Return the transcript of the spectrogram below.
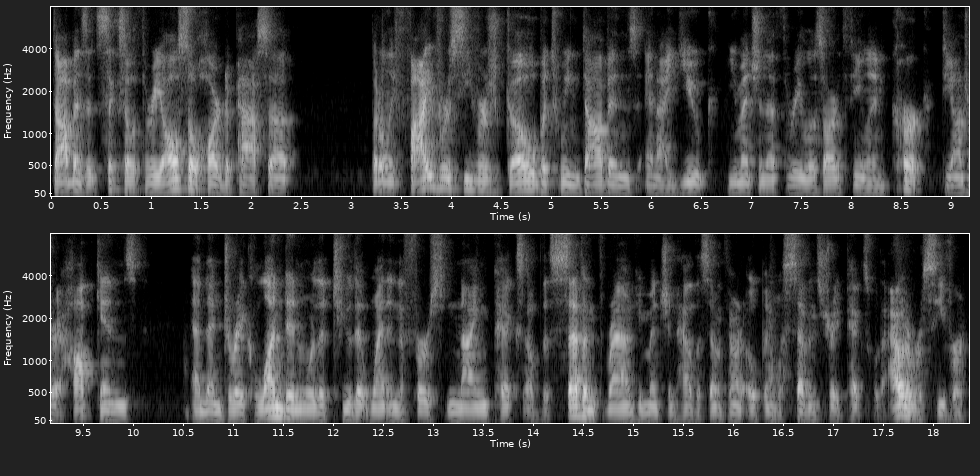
Dobbins at 6'03, also hard to pass up. But only five receivers go between Dobbins and Aiyuk. You mentioned the three Lazard, Thielen, Kirk, DeAndre Hopkins, and then Drake London were the two that went in the first nine picks of the seventh round. You mentioned how the seventh round opened with seven straight picks without a receiver.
